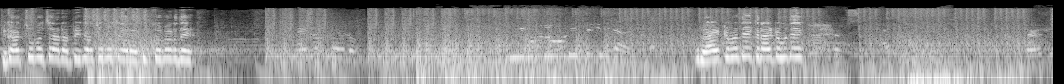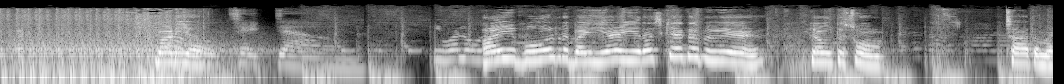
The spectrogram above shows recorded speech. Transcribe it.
पिकाचू बचा रहा पिकाचू बचा रहा तू कवर दे। है राइट में देख राइट में देख। बढ़िया। ये भाई बोल रहे भाई यार ये रस क्या कर ये क्या बोलते सोम? साथ में।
